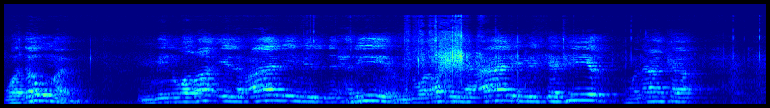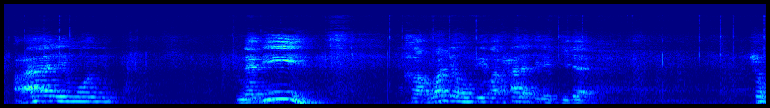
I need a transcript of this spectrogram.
ودوما من وراء العالم النحرير من وراء العالم الكبير هناك عالم نبيه خرجه في مرحلة الابتداء. شوف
